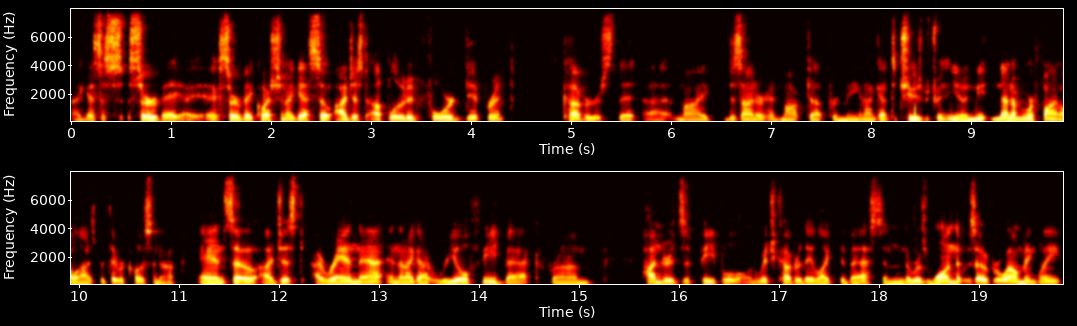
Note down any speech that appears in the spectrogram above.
I guess, a survey, a, survey question, I guess. So I just uploaded four different covers that uh, my designer had mocked up for me and i got to choose between you know none of them were finalized but they were close enough and so i just i ran that and then i got real feedback from hundreds of people on which cover they liked the best and there was one that was overwhelmingly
